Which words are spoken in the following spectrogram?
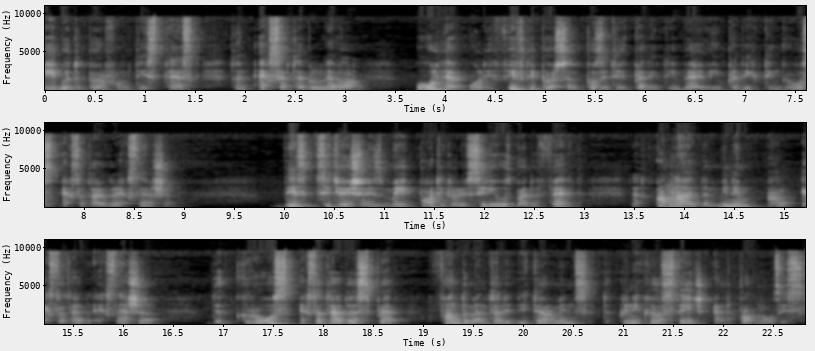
able to perform this task to an acceptable level all have only 50% positive predictive value in predicting gross extrathyroidal extension. This situation is made particularly serious by the fact that unlike the minimal extrathyroidal extension, the gross extrathyroidal spread fundamentally determines the clinical stage and prognosis.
